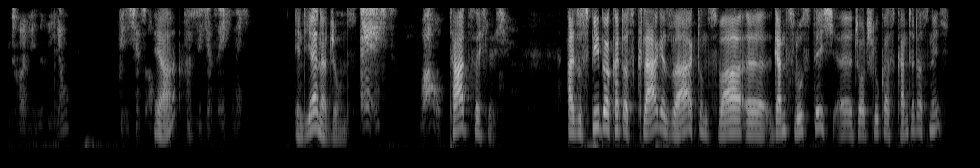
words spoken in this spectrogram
Abenteuer in bin ich jetzt auch. Ja. Wüsste ich jetzt echt nicht. Indiana Jones. Echt? Wow. Tatsächlich. Also Spielberg hat das klar gesagt und zwar äh, ganz lustig. Äh, George Lucas kannte das nicht.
